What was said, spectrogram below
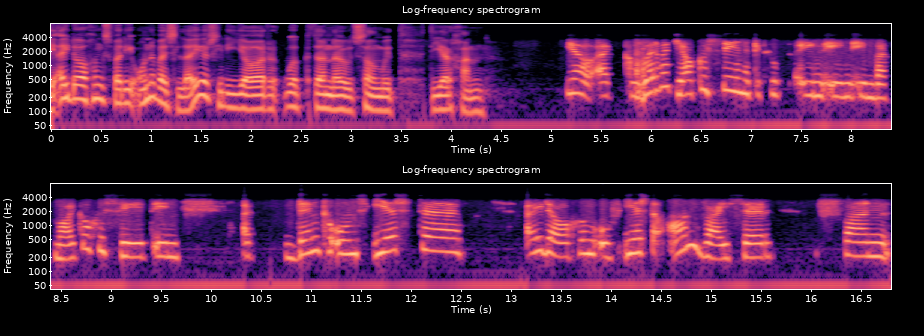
die uitdagings wat die onderwysleiers hierdie jaar ook dan nou sal moet deurgaan. Ja, ek hoor wat Jaco sê en ek het en en en wat Michael gesê het en dink ons eerste uitdaging of eerste aanwyser van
